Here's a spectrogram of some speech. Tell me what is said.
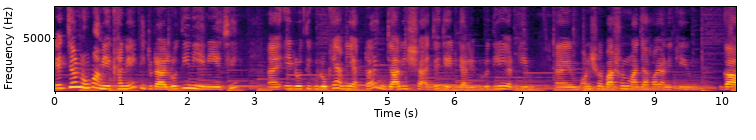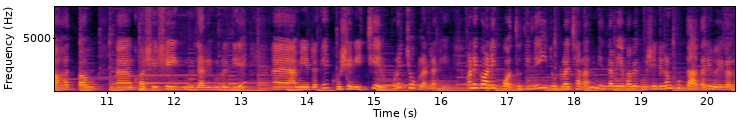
এর জন্য আমি এখানে কিছুটা লতি নিয়ে নিয়েছি। এই লতিগুলোকে আমি একটা জালির সাহায্যে, যে জালিগুলো দিয়ে আর কি অনেক সময় বাসন মাজা হয়, অনেকে গা, হাত, পাও ঘষে সেই জালিগুলো দিয়ে আমি এটাকে ঘষে নিচ্ছি এর উপরে চোকলাটাকে। অনেকে অনেক পদ্ধতিতেই চোকলা ছাড়ান, কিন্তু আমি এভাবে ঘষে নিলাম, খুব তাড়াতাড়ি হয়ে গেল।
